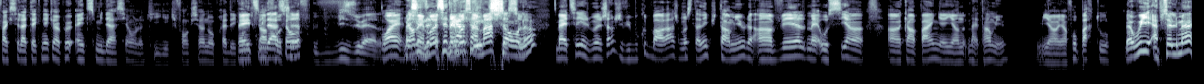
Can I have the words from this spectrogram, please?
Fait que c'est la technique un peu intimidation là, qui, qui fonctionne auprès des Mais conducteurs intimidation fautifs. visuelle. Ouais, Ben, non, mais moi, c'est de mais moi, ça marche, sont ça. là. Ben, tu sais, j'ai vu beaucoup de barrages, moi, cette année, puis tant mieux, là, en ville, mais aussi en, en campagne, il y en a, ben, tant mieux. Il en, il en faut partout. Ben oui, absolument.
